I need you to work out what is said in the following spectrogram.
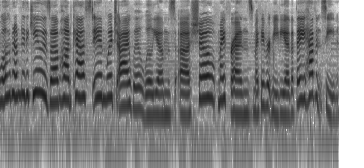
welcome to Empty the Cues, a podcast in which I, Will Williams, uh, show my friends my favorite media that they haven't seen.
